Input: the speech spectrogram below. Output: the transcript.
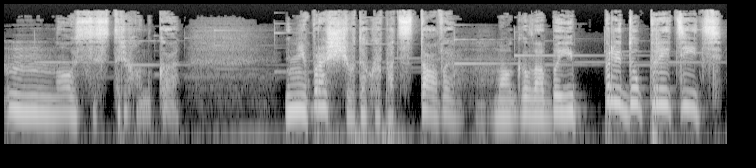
«Но, сестренка, не прощу такой подставы. Могла бы и предупредить».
